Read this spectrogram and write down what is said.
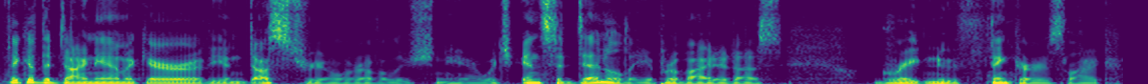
Think of the dynamic era of the Industrial Revolution here, which incidentally provided us great new thinkers like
